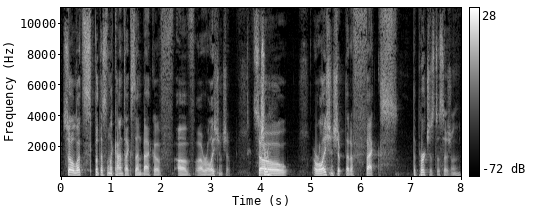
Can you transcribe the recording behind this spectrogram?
So let's put this in the context then back of of a relationship. So sure. a relationship that affects the purchase decision.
